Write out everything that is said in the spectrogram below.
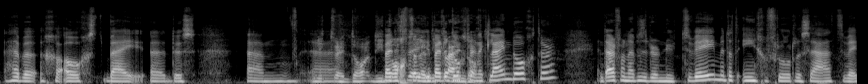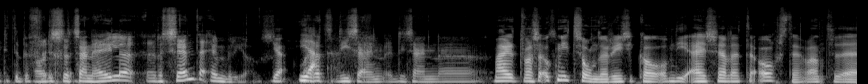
hebben geoogst bij uh, dus Um, die twee do die bij dochter de, en bij de dochter en de kleindochter. En daarvan hebben ze er nu twee met dat ingevroren zaad weten te bevruchten. Oh, dus dat zijn hele recente embryo's. Ja. Maar ja. Dat, die zijn... Die zijn uh... Maar het was ook niet zonder risico om die eicellen te oogsten. Want uh,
